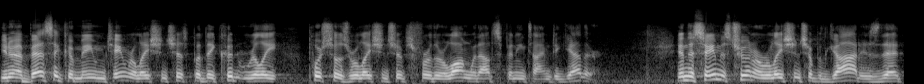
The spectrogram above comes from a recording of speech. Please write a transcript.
You know, at best they could maintain relationships, but they couldn't really push those relationships further along without spending time together. And the same is true in our relationship with God is that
